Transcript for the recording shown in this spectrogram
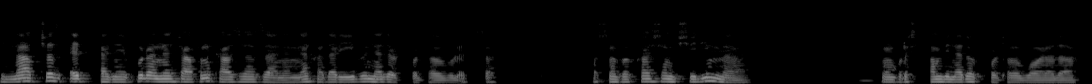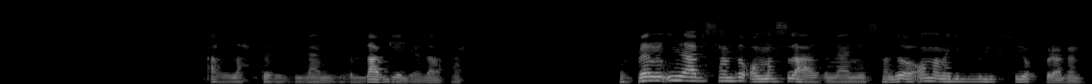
Ne yapacağız? Et yani buranın etrafını kazacağız yani. Ne kadar iyi bir nether portalı burası da. Aslına bakarsan bir şey diyeyim mi? Ama burası tam bir nether portalı bu arada. Allah dur lan lav geliyor lav. Buranın illa bir sandığı olması lazım yani sandığı olmama gibi bir lüksü yok buranın.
